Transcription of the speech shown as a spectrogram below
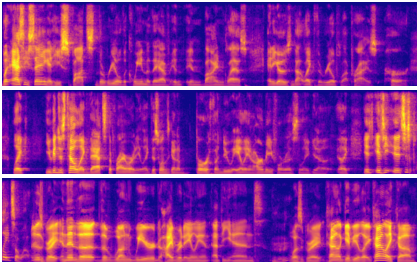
But as he's saying it, he spots the real the queen that they have in in behind glass, and he goes, "Not like the real plot prize, her." Like you can just tell, like that's the priority. Like this one's gonna birth a new alien army for us. Like you know, like it's it's it's just played so well. It was great, and then the the one weird hybrid alien at the end Mm-hmm. was great. Kind of like gave you like kind of like um,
